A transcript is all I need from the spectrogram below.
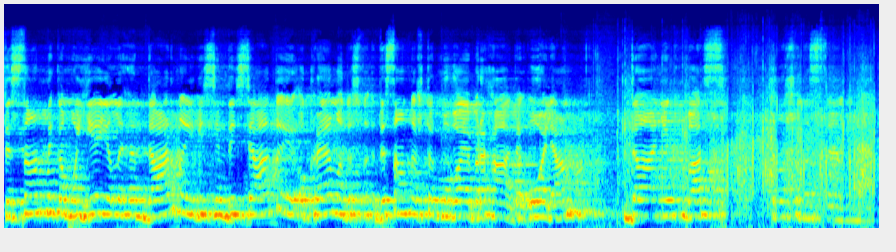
десантника моєї легендарної 80-ї окремо десантно-штурмової бригади Оля. Данік, вас прошу на сцену.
